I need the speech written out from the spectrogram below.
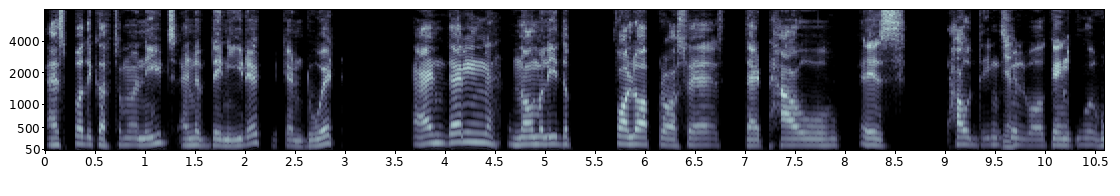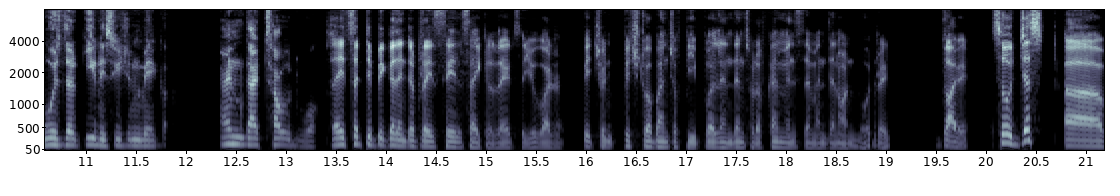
as per the customer needs. And if they need it we can do it and then normally the follow up process that how is how things Yeah. will working, who, who is the key decision maker, and that's how it works. So it's a typical enterprise sales cycle, right? So you got to pitch and- pitch to a bunch of people and then sort of convince them and then on board, right? Got it. So just uh,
